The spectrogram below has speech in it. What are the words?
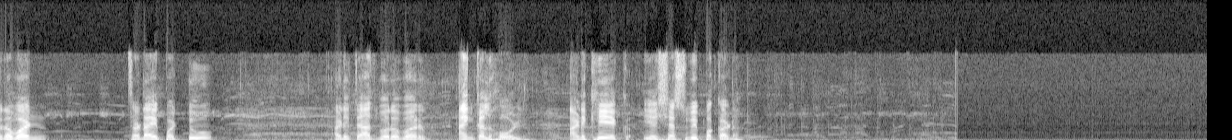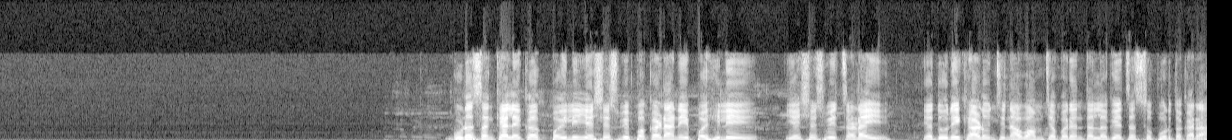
श्रवण चढाई पट्टू आणि त्याचबरोबर अँकल होल्ड आणखी एक यशस्वी पकड. गुणसंख्या लेखक पहिली यशस्वी पकड आणि पहिली यशस्वी चढाई. या दोन्ही खेळाडूंची नावं आमच्यापर्यंत लगेचच सुपूर्त करा.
